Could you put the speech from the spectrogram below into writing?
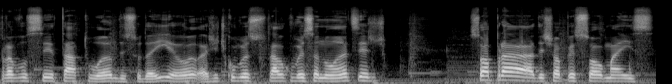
pra você estar atuando isso daí, eu- a gente conversou, tava conversando antes e a gente. Só pra deixar o pessoal mais.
